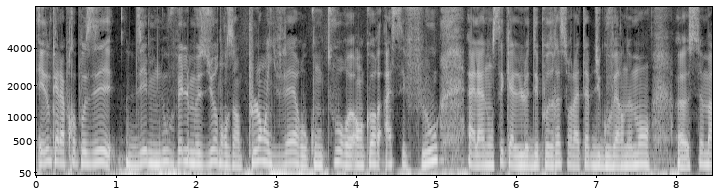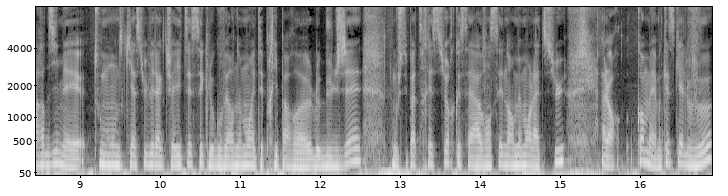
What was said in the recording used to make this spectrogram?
Et donc elle a proposé des nouvelles mesures dans un plan hiver au contour encore assez flou. Elle a annoncé qu'elle le déposerait sur la table du gouvernement euh, ce mardi, mais tout le monde qui a suivi l'actualité sait que le gouvernement était pris par euh, le budget, donc je suis pas très sûr que ça a avancé énormément là-dessus. Alors quand même, qu'est-ce qu'elle veut?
